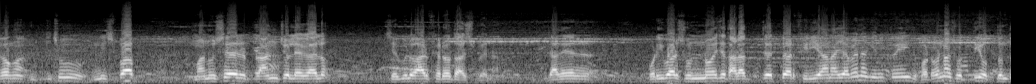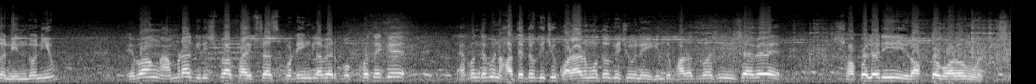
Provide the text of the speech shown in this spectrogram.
এবং কিছু নিষ্পাপ মানুষের প্রাণ চলে গেল, সেগুলো আর ফেরত আসবে না। যাদের পরিবার শূন্য হয়েছে তাদের তো আর ফিরিয়ে আনা যাবে না, কিন্তু এই ঘটনা সত্যি অত্যন্ত নিন্দনীয়। এবং আমরা গিরিশপাক ফাইভ স্টার স্পোর্টিং ক্লাবের পক্ষ থেকে এখন দেখুন, হাতে তো কিছু করার মতো কিছু নেই, কিন্তু ভারতবাসী হিসাবে সকলেরই রক্ত গরম হচ্ছে।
